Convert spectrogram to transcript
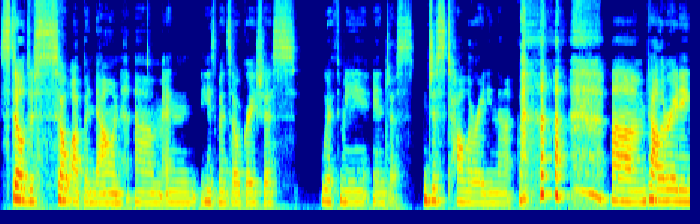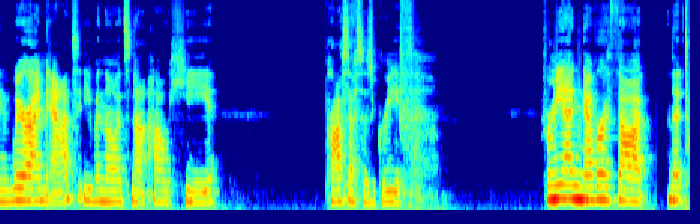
still just so up and down. Um, and he's been so gracious with me in just just tolerating that. um, tolerating where I'm at, even though it's not how he processes grief. For me, I never thought that t-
